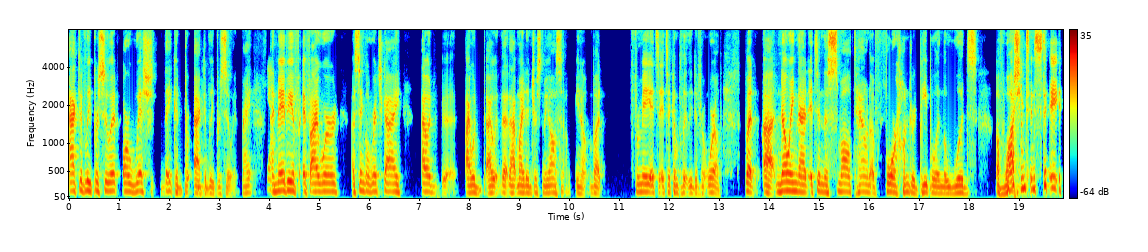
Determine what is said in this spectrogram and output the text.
actively pursue it or wish they could pr- actively pursue it, right? Yeah. And maybe if if I were a single rich guy, I would uh, I would I would that, that might interest me also, you know, but for me it's it's a completely different world but uh, knowing that it's in the small town of 400 people in the woods of Washington State,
